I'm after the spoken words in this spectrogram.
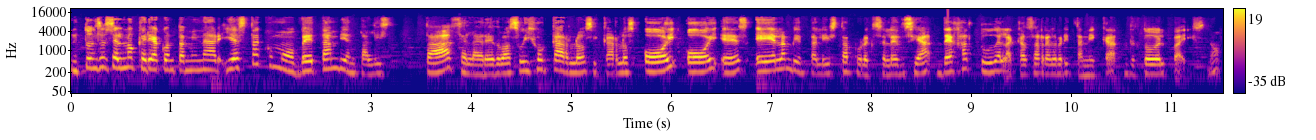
Entonces él no quería contaminar y esta como beta ambientalista se la heredó a su hijo Carlos y Carlos hoy, hoy es el ambientalista por excelencia, deja tú de la Casa Real Británica de todo el país, ¿no?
